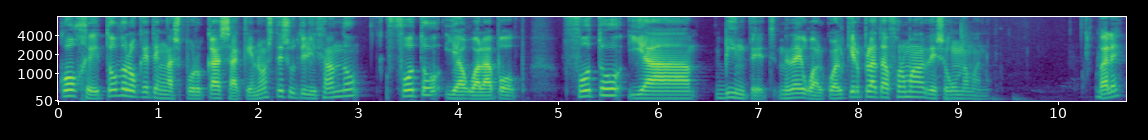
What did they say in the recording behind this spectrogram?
coge todo lo que tengas por casa que no estés utilizando, foto y a Wallapop, foto y a Vintage, me da igual, cualquier plataforma de segunda mano. ¿Vale?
